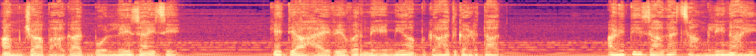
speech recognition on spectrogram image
आमच्या भागात बोलले जायचे की त्या हायवेवर नेहमी अपघात घडतात आणि ती जागा चांगली नाही.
